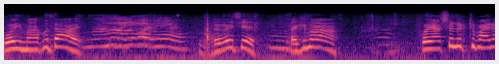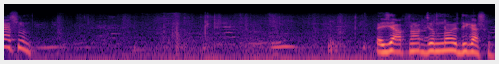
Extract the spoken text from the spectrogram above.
কই মা কোথায়? ঘরে রয়েছে? কাকিমা কই আসুন একটু বাইরে আসুন। এই যে আপনার জন্য এদিকে আসুন।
